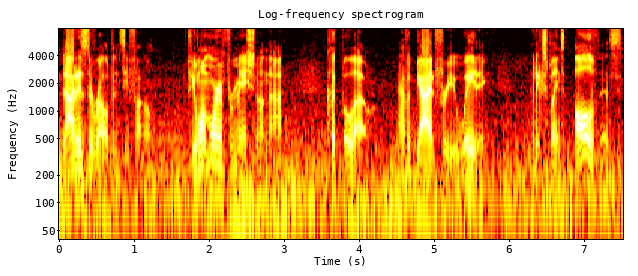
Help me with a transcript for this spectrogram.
That is the relevancy funnel. If you want more information on that, click below. I have a guide for you waiting that explains all of this.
